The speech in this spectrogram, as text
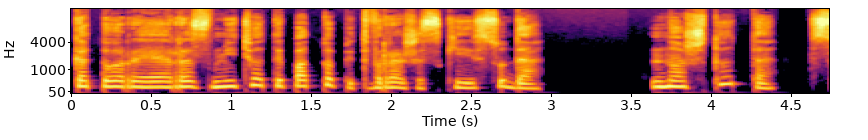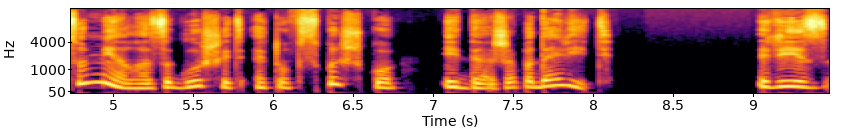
которая разметет и потопит вражеские суда. Но что-то сумело заглушить эту вспышку и даже подавить. Риз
